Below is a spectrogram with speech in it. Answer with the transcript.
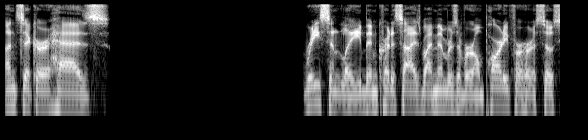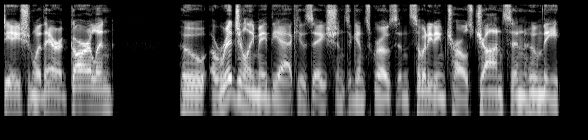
Unsicker has recently been criticized by members of her own party for her association with Eric Garland, who originally made the accusations against Gross, and somebody named Charles Johnson, whom the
